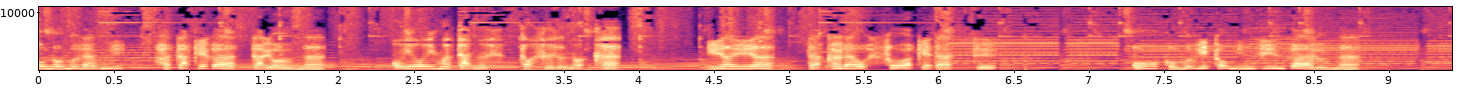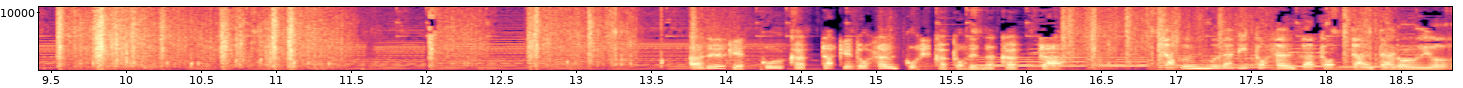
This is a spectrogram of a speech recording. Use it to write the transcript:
この村に、畑があったような。おいおいまた盗っとするのか。いやいや、だからお裾分けだって。おお小麦と人参があるな。あれ結構買ったけど3個しか取れなかった。多分村人さんが取ったんだろうよ。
